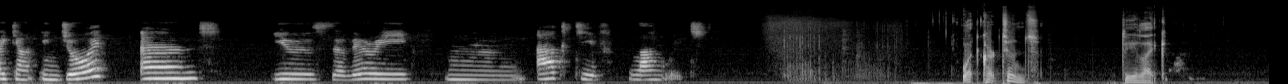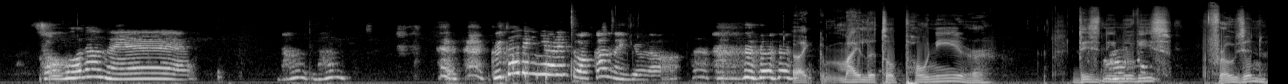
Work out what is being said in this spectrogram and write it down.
I can enjoy and use a very mm, active language. what cartoons do you like そうだね。なん、なん、具体的に言われるとわかんないんだよな。 like my little pony or disney Oh. movies frozen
